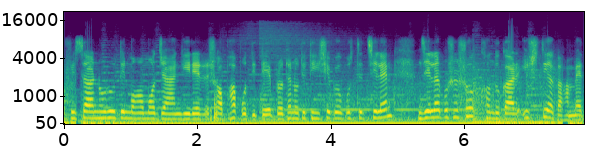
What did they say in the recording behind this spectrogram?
অফিসার নুরুদ্দিন মোহাম্মদ জাহাঙ্গীরের সভাপতিতে প্রধান অতিথি হিসেবে উপস্থিত ছিলেন জেলার প্রশাসক খন্দকার ইশতিয়াক আহমেদ।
